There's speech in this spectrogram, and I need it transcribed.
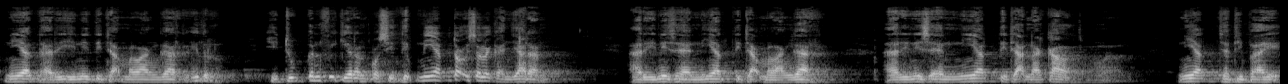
Niat hari ini tidak melanggar gitu loh. Hidupkan pikiran positif. Niat tok oleh ganjaran. Hari ini saya niat tidak melanggar. Hari ini saya niat tidak nakal Niat jadi baik.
